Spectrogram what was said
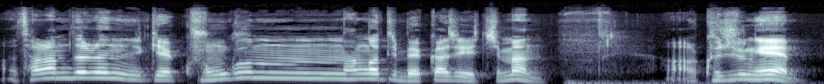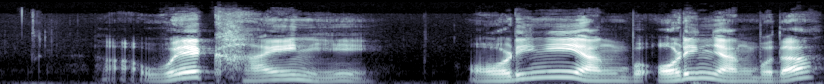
어, 사람들은 이렇게 궁금한 것들이 몇 가지 있지만 그 중에 왜 가인이 어린이 양 어린 양보다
